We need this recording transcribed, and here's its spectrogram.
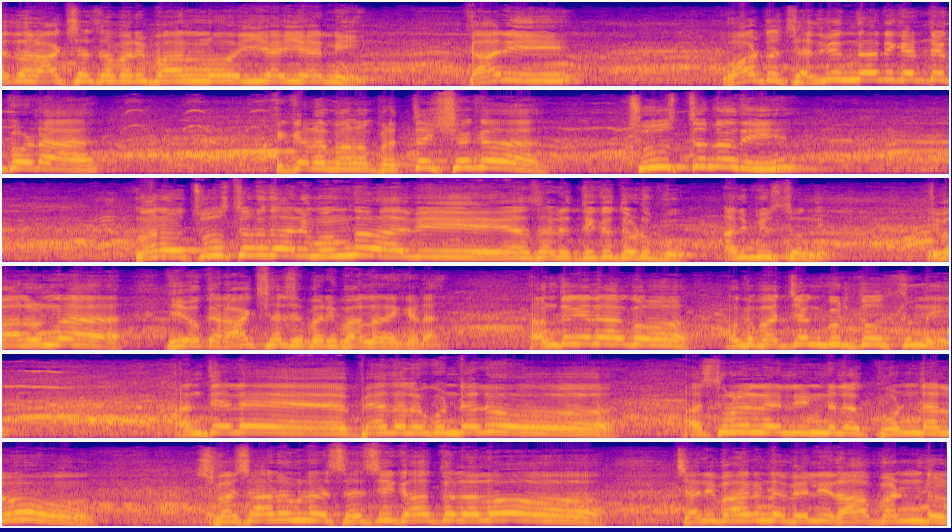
ఏదో రాక్షస పరిపాలనలో ఈ అని. కానీ వాటి చదివిన దానికంటే కూడా ఇక్కడ మనం ప్రత్యక్షంగా చూస్తున్నది మనం చూస్తున్న దాని ముందు అవి అసలు దిగుతుడుపు అనిపిస్తుంది. ఇవాళ ఉన్న ఈ యొక్క రాక్షస పరిపాలన ఇక్కడ. అందుకే నాకు ఒక పద్యం గుర్తు వస్తుంది అంతేలే పేదల గుండెలు అసురుల నిండిన కొండలు శ్మశానంలో శశికాంతులలో చలిబారిన వెలి రాబండు.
